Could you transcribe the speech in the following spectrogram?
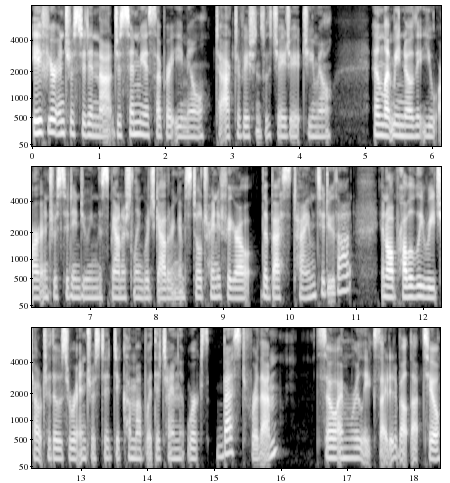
If you're interested in that, just send me a separate email to activationswithjj at gmail and let me know that you are interested in doing the Spanish language gathering. I'm still trying to figure out the best time to do that, and I'll probably reach out to those who are interested to come up with a time that works best for them. So I'm really excited about that too.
